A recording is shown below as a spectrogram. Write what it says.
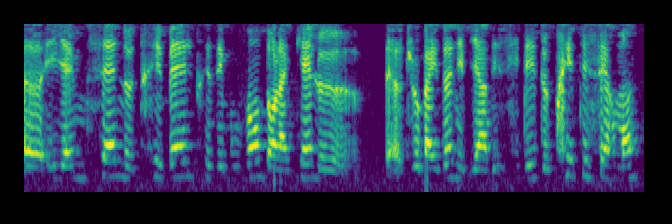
Euh, et il y a une scène très belle, très émouvante dans laquelle euh, euh, Joe Biden est bien décidé de prêter serment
